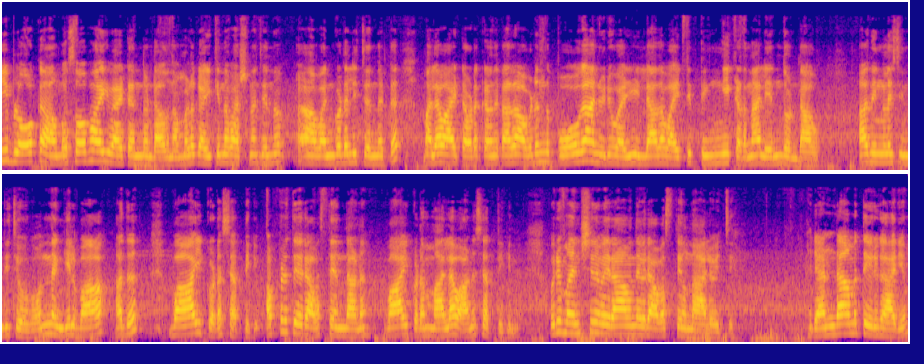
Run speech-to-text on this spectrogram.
ഈ ബ്ലോക്ക് ആകുമ്പോൾ സ്വാഭാവികമായിട്ട് എന്തുണ്ടാവും? നമ്മൾ കഴിക്കുന്ന ഭക്ഷണം ചെന്ന് വൻകുടലിൽ ചെന്നിട്ട് മലമായിട്ട് അവിടെ കിടന്നിട്ട് അത് അവിടെ നിന്ന് പോകാനൊരു വഴിയില്ലാതെ വയറ്റി തിങ്ങിക്കിടന്നാൽ എന്തുണ്ടാവും? അത് നിങ്ങൾ ചിന്തിച്ച് നോക്കും. ഒന്നെങ്കിൽ വാ അത് വായിക്കുട ഛർദ്ദിക്കും അപ്പോഴത്തെ ഒരു അവസ്ഥ എന്താണ്? വായിക്കുട മലമാണ് ഛർദ്ദിക്കുന്നത് ഒരു മനുഷ്യന് വരാവുന്ന ഒരു അവസ്ഥ ഒന്ന് ആലോചിച്ച്. രണ്ടാമത്തെ ഒരു കാര്യം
